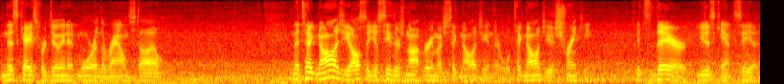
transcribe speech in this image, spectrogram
In this case, we're doing it more in the round style. And the technology also, you'll see there's not very much technology in there. Well, technology is shrinking. It's there, you just can't see it.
